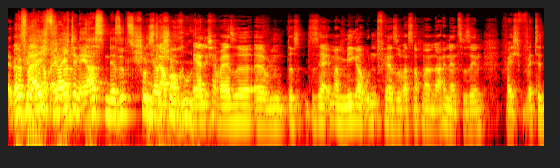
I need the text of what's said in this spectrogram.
Ja, vielleicht vielleicht den ersten, der sitzt schon ganz schön auch, gut. Ehrlicherweise, ähm, das, das ist ja immer mega unfair, sowas nochmal im Nachhinein zu sehen, weil ich wette,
